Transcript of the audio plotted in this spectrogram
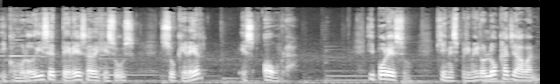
Y como lo dice Teresa de Jesús, su querer es obra. Y por eso, quienes primero lo callaban,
